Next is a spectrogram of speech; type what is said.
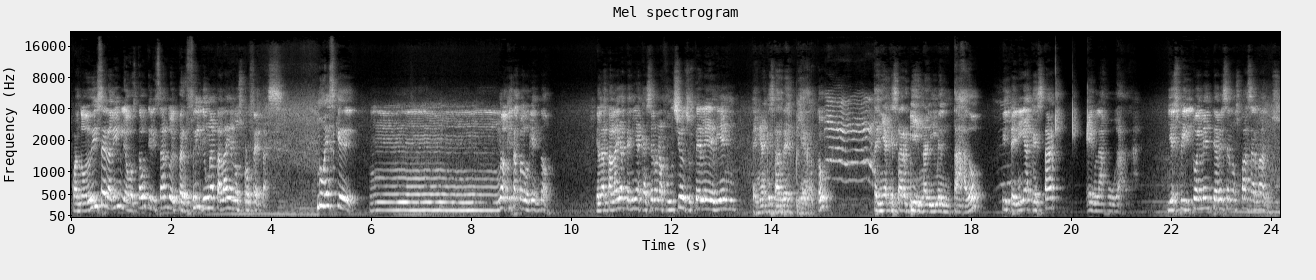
Cuando dice la Biblia o está utilizando el perfil de un atalaya en los profetas, no es que, mm, no, aquí está todo bien, no. El atalaya tenía que hacer una función, si usted lee bien, tenía que estar despierto, tenía que estar bien alimentado y tenía que estar en la jugada. Y espiritualmente a veces nos pasa, hermanos.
